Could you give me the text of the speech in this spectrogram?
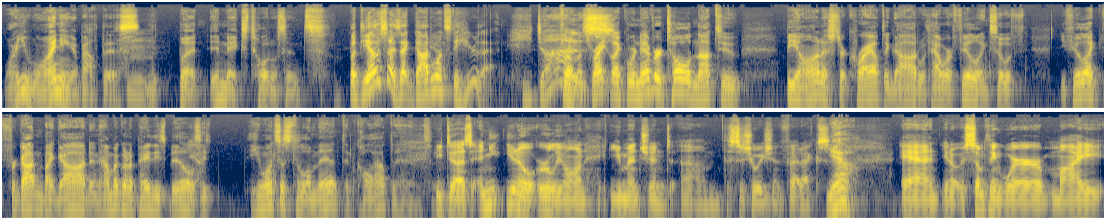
why are you whining about this? Mm. But it makes total sense. But the other side is that God wants to hear that He does. from us, right? Like we're never told not to be honest or cry out to God with how we're feeling. So if you feel like forgotten by God and how am I going to pay these bills? Yeah. He, he wants us to lament and call out to Him. So. he does. And you, you know, early on, you mentioned um, the situation at FedEx. Yeah, And you know, it was something where my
